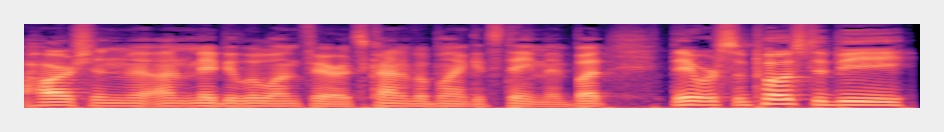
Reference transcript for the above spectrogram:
harsh and uh, maybe a little unfair. It's kind of a blanket statement, but they were supposed to be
